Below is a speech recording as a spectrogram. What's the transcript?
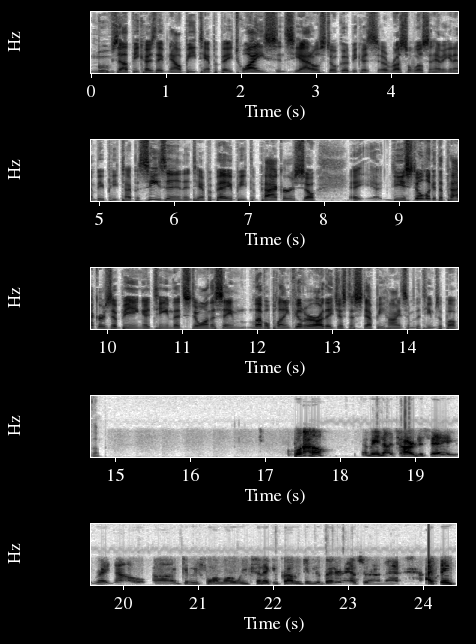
moves up because they've now beat Tampa Bay twice, and Seattle's still good because uh, Russell Wilson having an MVP type of season, and Tampa Bay beat the Packers. So, uh, do you still look at the Packers as being a team that's still on the same level playing field, or are they just a step behind some of the teams above them? Well, I mean, it's hard to say right now. Uh, give me four more weeks, and I can probably give you a better answer on that. I think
